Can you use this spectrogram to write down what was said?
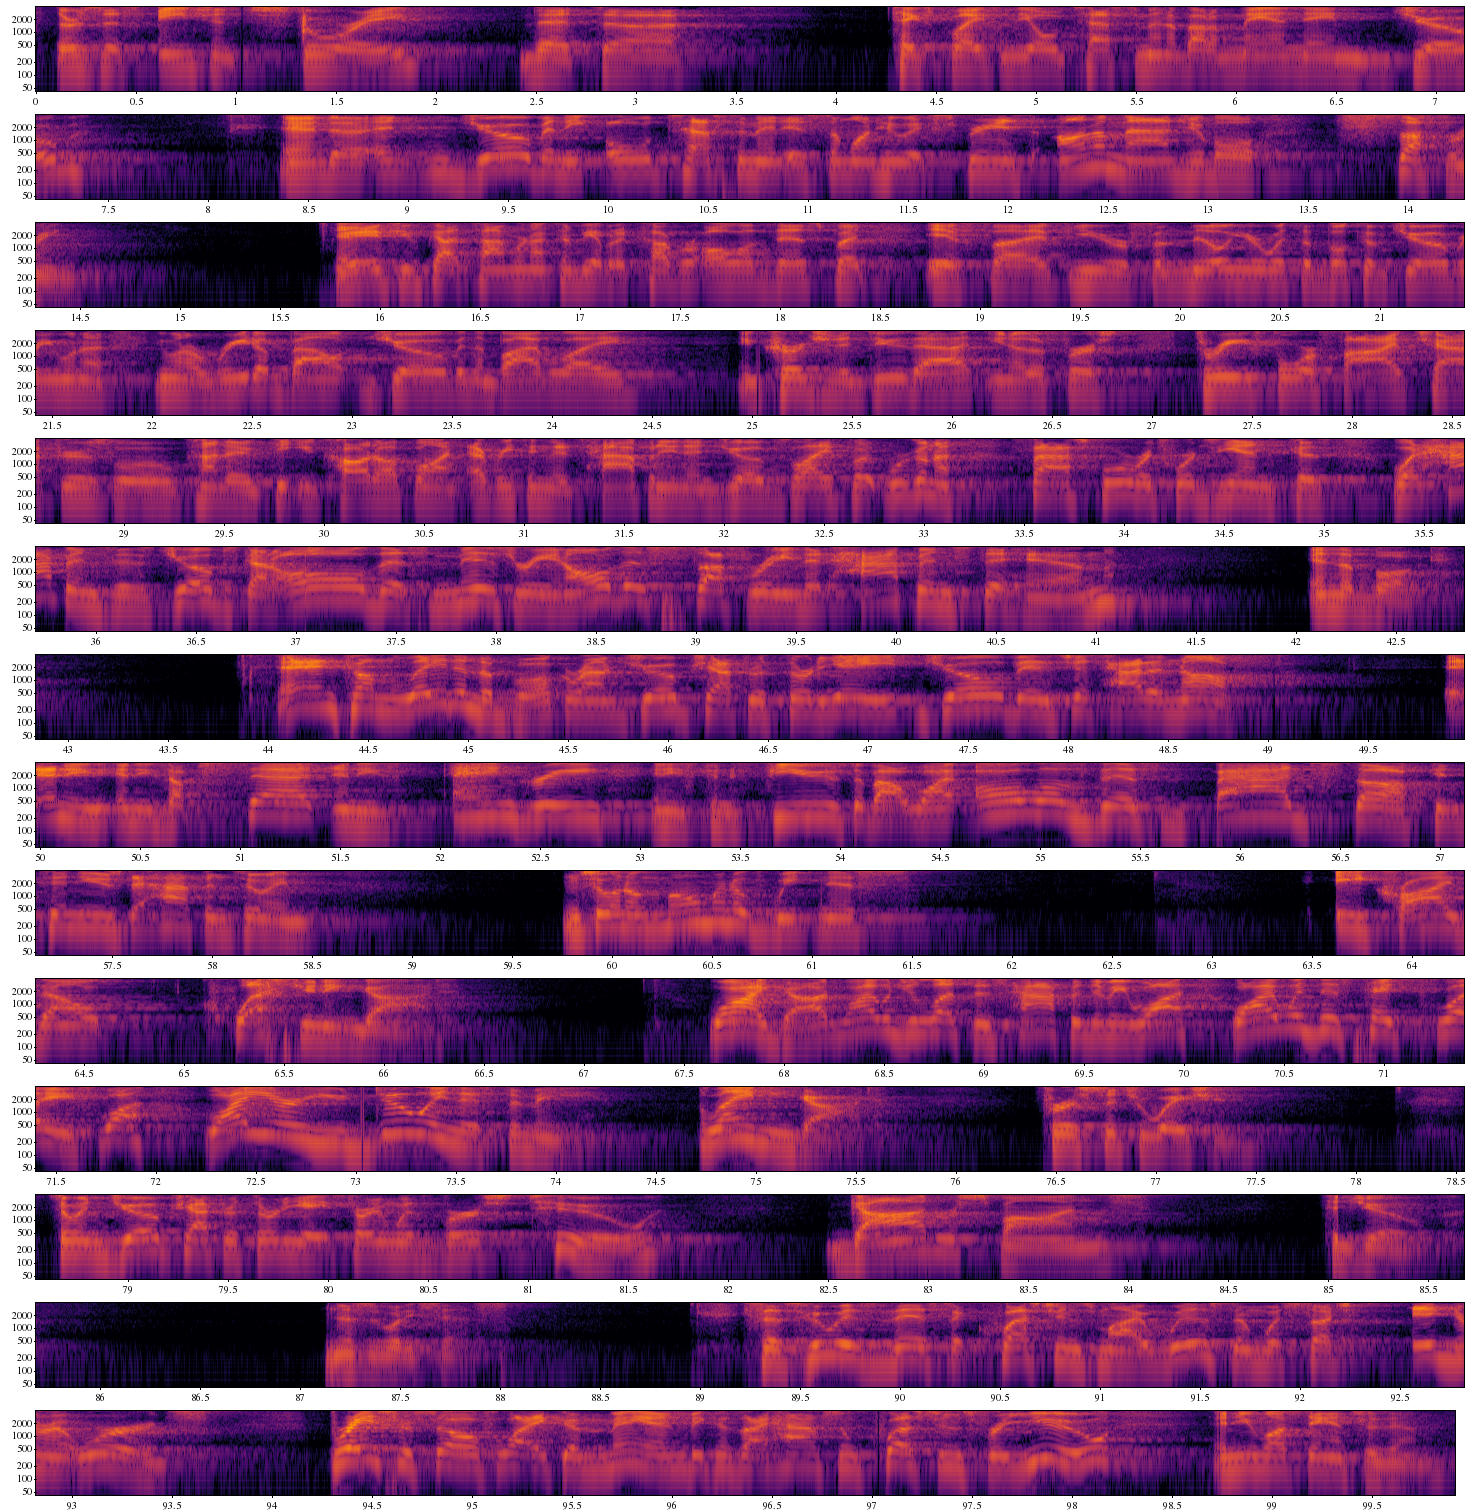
There's this ancient story that uh, takes place in the Old Testament about a man named Job. And, uh, and Job in the Old Testament is someone who experienced unimaginable suffering. If you've got time, we're not going to be able to cover all of this, but if, uh, if you're familiar with the book of Job or you want to you want to read about Job in the Bible, I encourage you to do that. You know, the first three, four, five chapters will kind of get you caught up on everything that's happening in Job's life. But we're going to fast forward towards the end because what happens is Job's got all this misery and all this suffering that happens to him in the book. And come late in the book, around Job chapter 38, Job has just had enough. And, he, and he's upset and he's angry and he's confused about why all of this bad stuff continues to happen to him. And so, in a moment of weakness, he cries out, questioning God. Why, God? Why would you let this happen to me? Why, why would this take place? Why, why are you doing this to me? Blaming God for a situation. So in Job chapter 38, starting with verse 2, God responds to Job. And this is what he says. He says, Who is this that questions my wisdom with such ignorant words? Brace yourself like a man because I have some questions for you and you must answer them.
